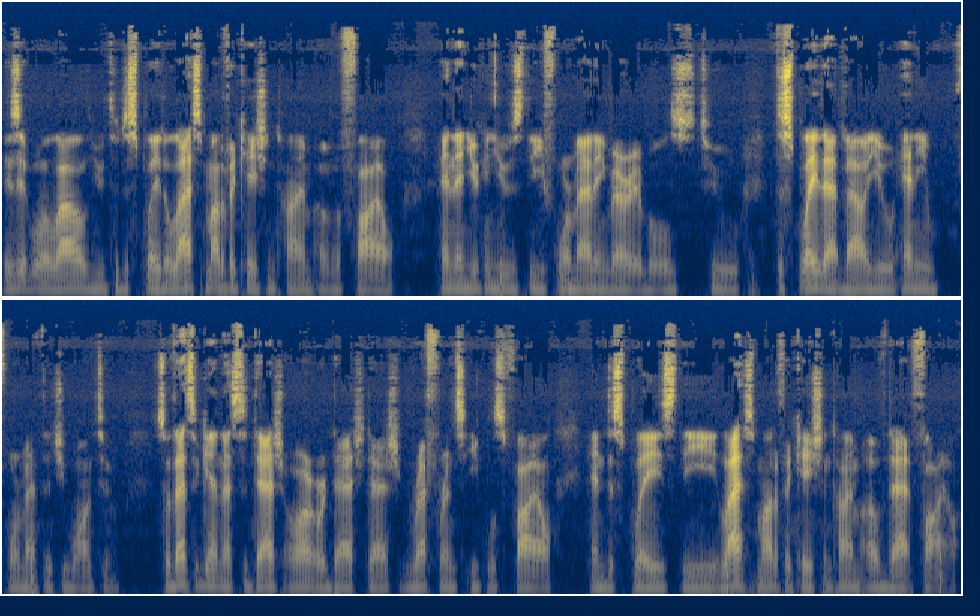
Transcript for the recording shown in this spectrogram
is it will allow you to display the last modification time of a file. And then you can use the formatting variables to display that value any format that you want to. So that's again, that's the dash R or dash dash reference equals file and displays the last modification time of that file.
